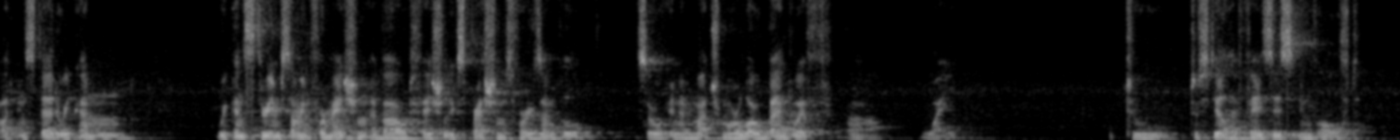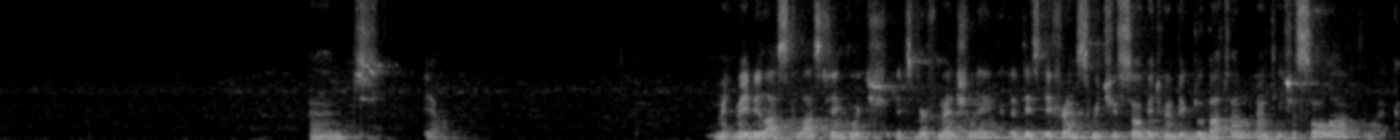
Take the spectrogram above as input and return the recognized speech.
but instead we can we can stream some information about facial expressions, for example, so in a much more low bandwidth uh, way to to still have faces involved. And yeah. Maybe last last thing, which it's worth mentioning, that this difference which you saw between Big Blue Button and Teacher Solar, like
